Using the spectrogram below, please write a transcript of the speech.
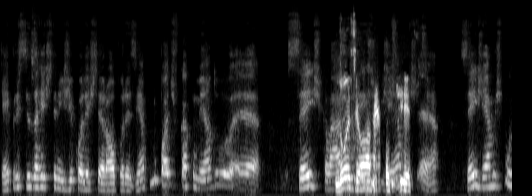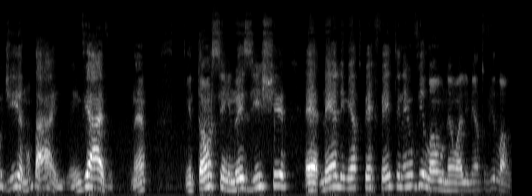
Quem precisa restringir colesterol, por exemplo, não pode ficar comendo é, seis, claro. 12 horas por dia. É, seis gemas por dia, não dá, é inviável, né? Então, assim, não existe é, nem alimento perfeito e nem o vilão, né? O alimento vilão.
